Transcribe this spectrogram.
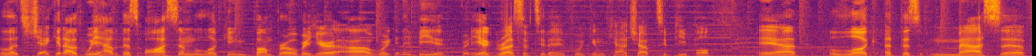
let's check it out. We have this awesome looking bumper over here. Uh, we're going to be pretty aggressive today if we can catch up to people. And look at this massive,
